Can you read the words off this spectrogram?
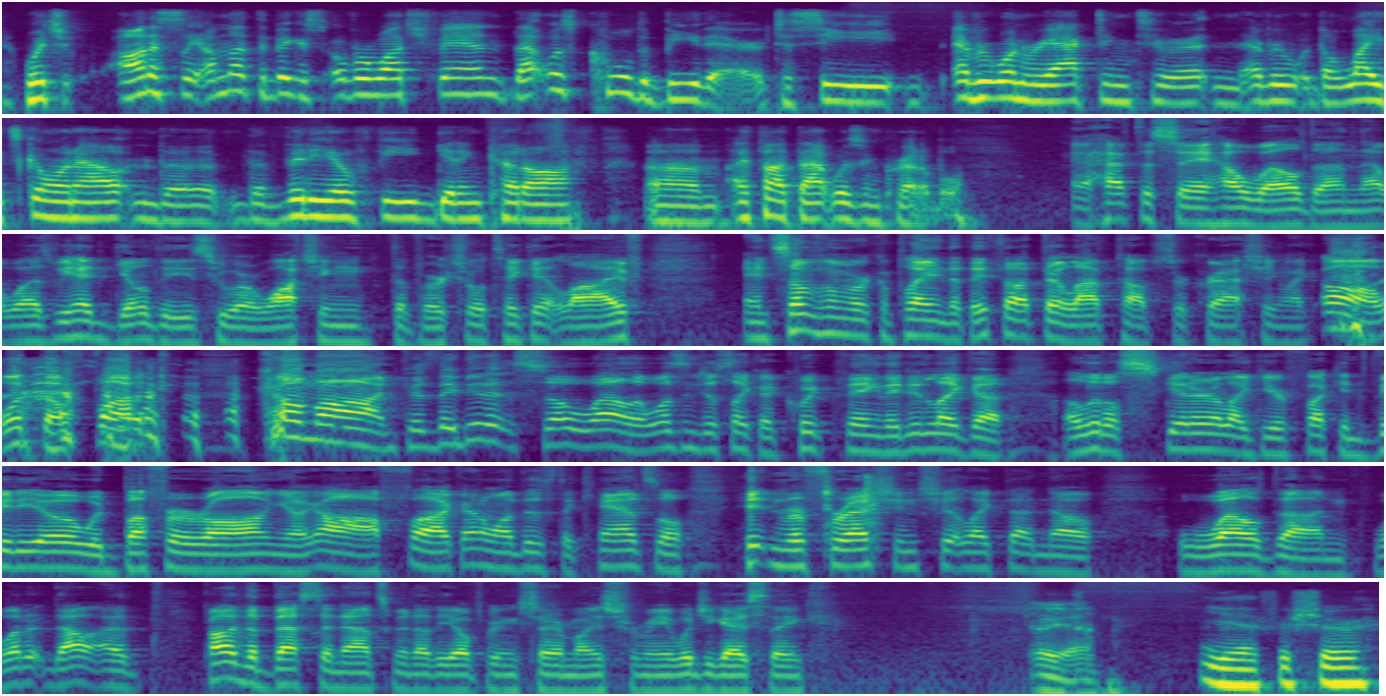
which honestly I'm not the biggest Overwatch fan. That was cool to be there to see everyone reacting to it and every the lights going out and the the video feed getting cut off. Um, I thought that was incredible. I have to say how well done that was. We had guildies who are watching the virtual ticket live and some of them were complaining that they thought their laptops were crashing. Like, oh, what the fuck? Come on, because they did it so well. It wasn't just like a quick thing. They did like a, a little skitter, like your fucking video would buffer wrong. You're like, oh fuck, I don't want this to cancel. Hitting refresh and shit like that. No, well done. What that uh, probably the best announcement of the opening ceremonies for me. What do you guys think? Oh yeah, yeah, for sure.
